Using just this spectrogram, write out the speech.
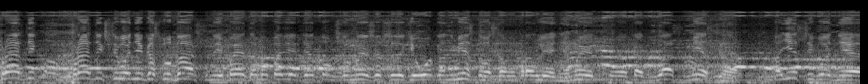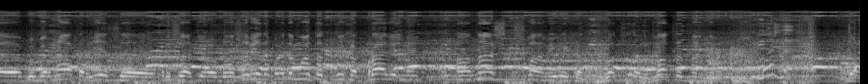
Праздник, праздник сегодня государственный, поэтому поверьте о том, что мы же все-таки орган местного самоуправления, мы э, как власть местная. А есть сегодня губернатор, есть э, председатель облсовета, поэтому этот выход правильный. А наш с вами выход в 20 в 20.00. Можно? Два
